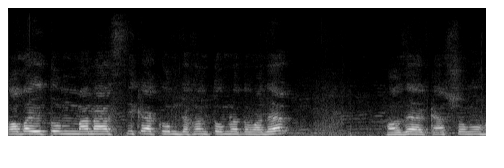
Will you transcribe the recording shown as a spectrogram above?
কদাইতুম মানাসিকাকুম, যখন তোমরা তোমাদের হজের কাজসমূহ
